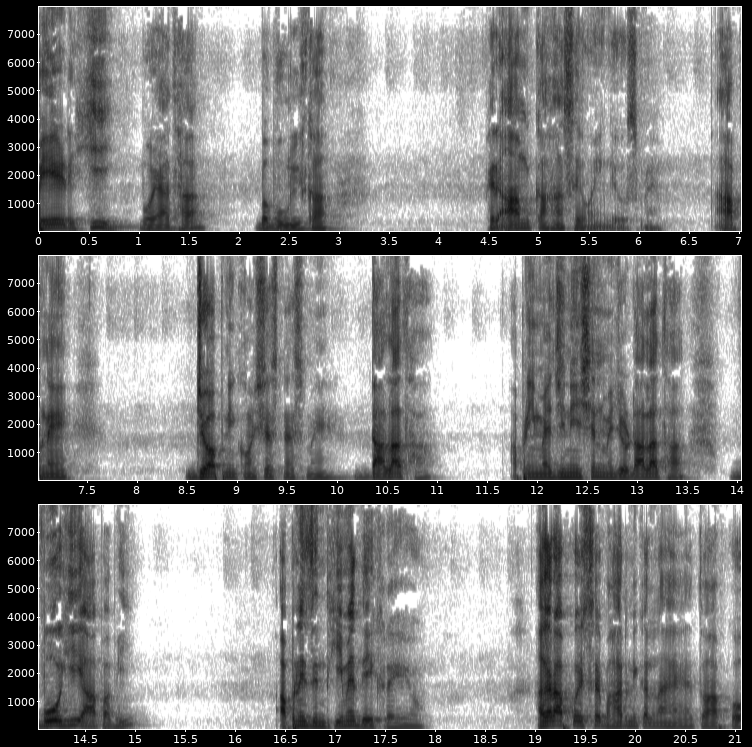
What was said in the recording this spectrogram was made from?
पेड़ ही बोया था, बबूल का। फिर आम कहाँ से होएँगे उसमें? आपने जो अपनी कॉन्शियसनेस में डाला था, अपनी इमेजिनेशन में जो डाला था, वो ही आप अभी अपनी ज़िंदगी में देख रहे हो। अगर आपको इससे बाहर निकलना है तो आपको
